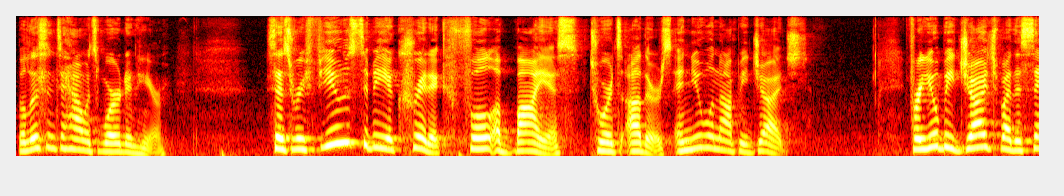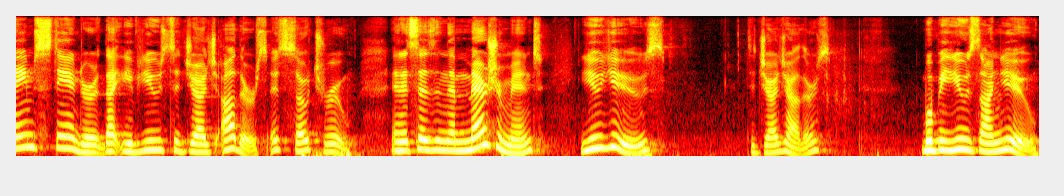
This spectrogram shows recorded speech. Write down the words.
But listen to how it's worded here. It says, Refuse to be a critic full of bias towards others, and you will not be judged. For you'll be judged by the same standard that you've used to judge others. It's so true. And it says, In the measurement you use to judge others will be used on you.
